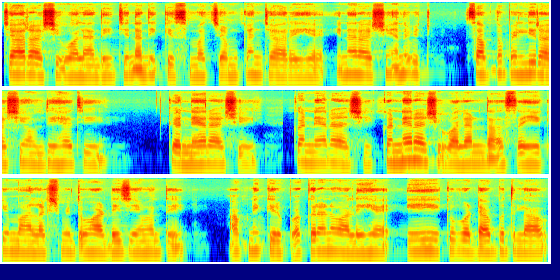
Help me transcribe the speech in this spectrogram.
ਚਾਰ ਰਾਸ਼ੀ ਵਾਲਿਆਂ ਦੀ, ਜਿਨ੍ਹਾਂ ਦੀ ਕਿਸਮਤ ਚਮਕਣ ਜਾ ਰਹੀ ਹੈ। ਇਹਨਾਂ ਰਾਸ਼ੀਆਂ ਦੇ ਵਿੱਚ ਸਭ ਤੋਂ ਪਹਿਲੀ ਰਾਸ਼ੀ ਆਉਂਦੀ ਹੈ ਜੀ, ਕੰਨਿਆ ਰਾਸ਼ੀ। ਕੰਨਿਆ ਰਾਸ਼ੀ। ਕੰਨਿਆ ਰਾਸ਼ੀ ਵਾਲਿਆਂ ਨੂੰ ਦੱਸ ਦਈਏ ਕਿ ਮਾਂ ਲక్ష్ਮੀ ਤੁਹਾਡੇ ਜੀਵਨ ਤੇ ਆਪਣੀ ਕਿਰਪਾ ਕਰਨ ਵਾਲੀ ਹੈ। ਇਹ ਇੱਕ ਵੱਡਾ ਬਦਲਾਵ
